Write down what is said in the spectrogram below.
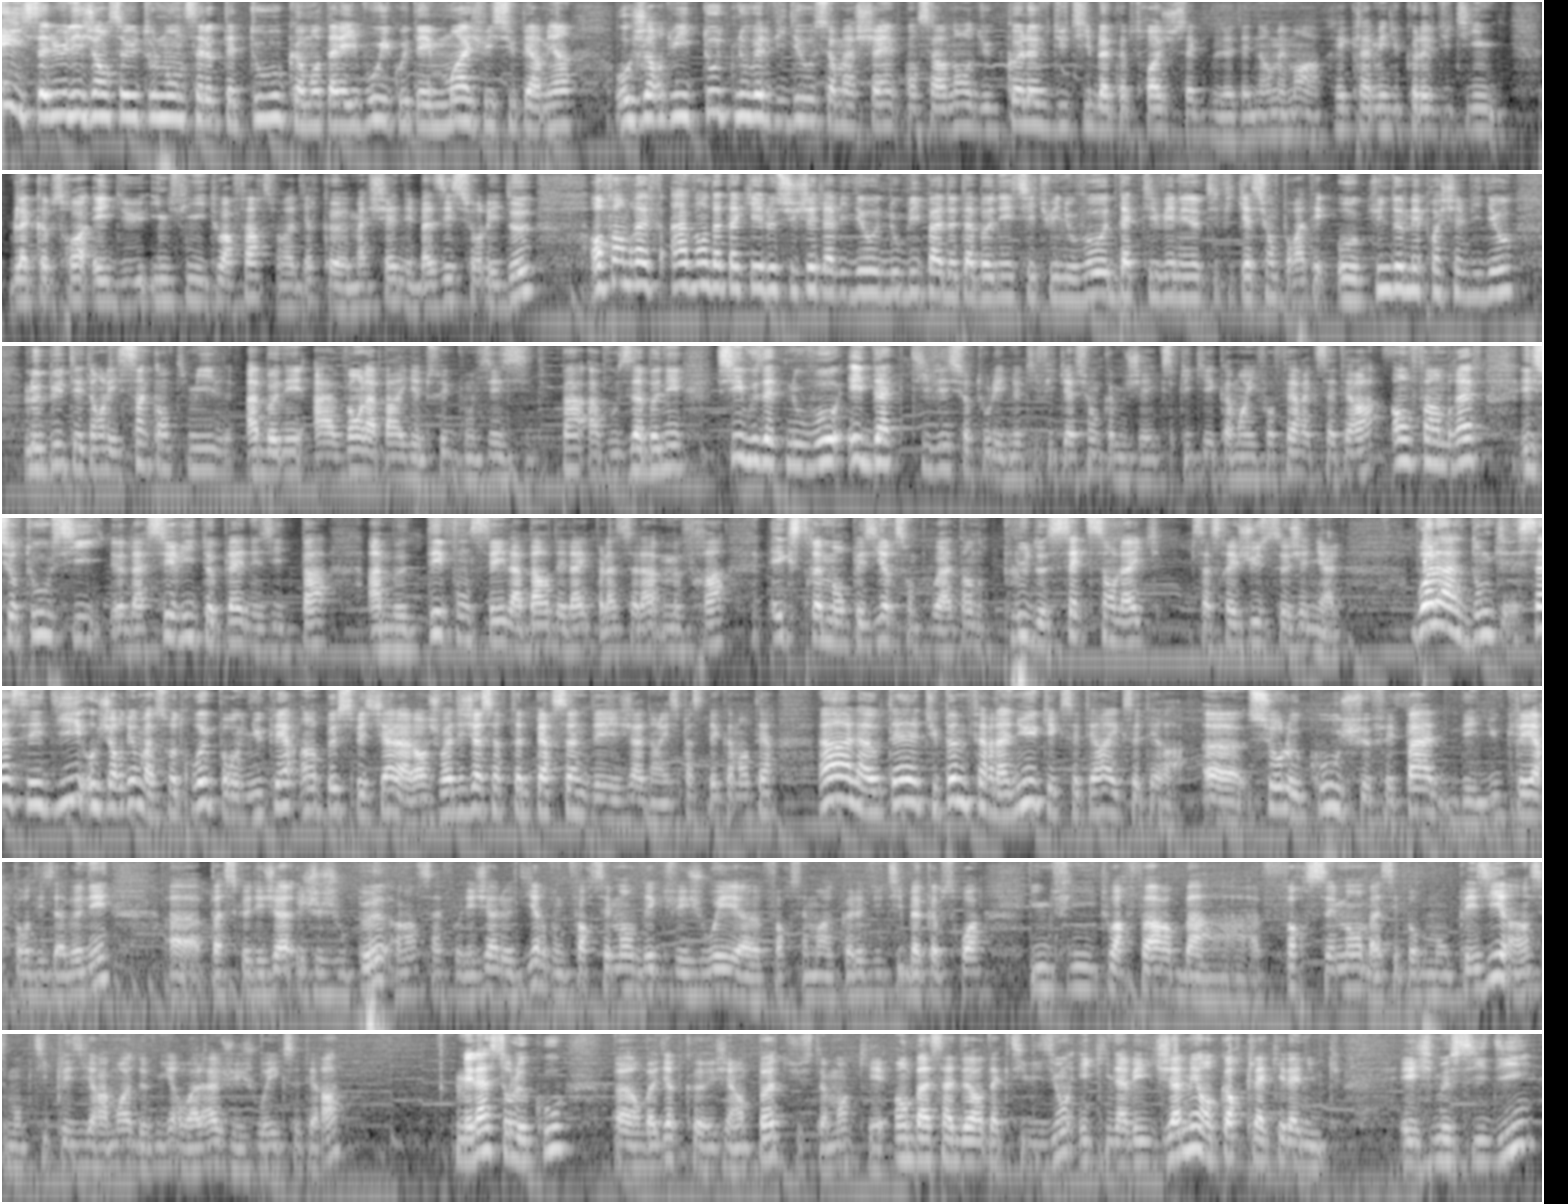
Salut les gens, salut tout le monde, c'est peut-être tout, comment allez-vous? Écoutez, moi je vais super bien. Aujourd'hui, toute nouvelle vidéo sur ma chaîne concernant du Call of Duty Black Ops 3. Je sais que vous êtes énormément à réclamer du Call of Duty Black Ops 3 et du Infinite Warfare. On va dire que ma chaîne est basée sur les deux. Enfin bref, avant d'attaquer le sujet de la vidéo, n'oublie pas de t'abonner si tu es nouveau, d'activer les notifications pour rater aucune de mes prochaines vidéos. Le but étant les 50 000 abonnés avant la Paris Games Week, donc n'hésitez pas à vous abonner si vous êtes nouveau et d'activer surtout les notifications comme j'ai expliqué comment il faut faire, etc. Enfin bref, et surtout si la série te plaît, n'hésite pas à me défoncer la barre des likes, voilà, cela me fera extrêmement plaisir. Si on pouvait atteindre plus de 700 likes, ça serait juste génial. Voilà, donc ça c'est dit. Aujourd'hui, on va se retrouver pour une nucléaire un peu spéciale. Alors, je vois déjà certaines personnes déjà dans l'espace des commentaires. Ah, la hôtel, tu peux me faire la nuque, etc., etc. Euh, sur le coup, je fais pas des nucléaires pour des abonnés, euh, parce que déjà, je joue peu, hein, ça faut déjà le dire. Donc forcément, dès que je vais jouer euh, forcément à Call of Duty Black Ops 3, Infinite Warfare, bah forcément, bah, c'est pour mon plaisir, hein, c'est mon petit plaisir à moi de venir, voilà, je vais jouer, etc. Mais là, sur le coup, euh, on va dire que j'ai un pote justement qui est ambassadeur d'Activision et qui n'avait jamais encore claqué la nuque. Et je me suis dit,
